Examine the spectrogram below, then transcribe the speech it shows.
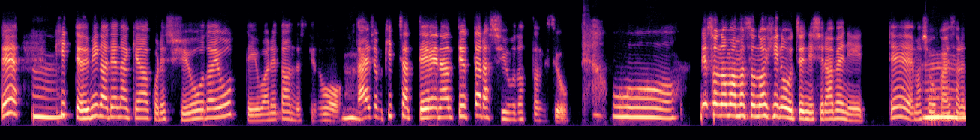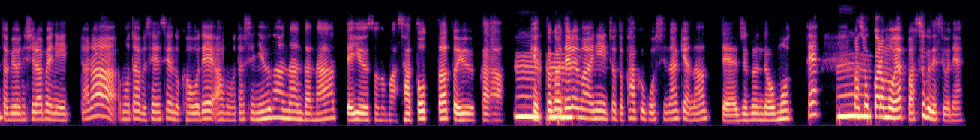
て、うん。切って海が出なきゃこれ腫瘍だよって言われたんですけど、うん大丈夫切っちゃってなんて言ったら腫瘍だったんですよ。で、そのままその日のうちに調べに行って、まあ、紹介された病院に調べに行ったら、もう多分先生の顔で、あ、もう私乳がんなんだなっていう、そのまあ悟ったというか、うん結果が出る前にちょっと覚悟しなきゃなって自分で思って、うん。まあ、そこからもうやっぱすぐですよね。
